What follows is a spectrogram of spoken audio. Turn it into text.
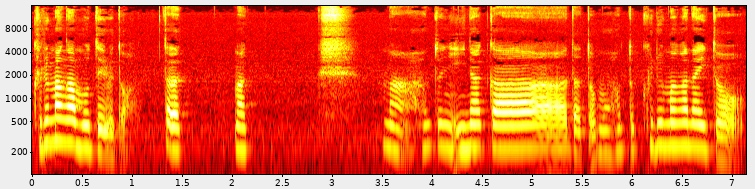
車が持てると。ただまあまあ本当に田舎だともう本当車がないと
